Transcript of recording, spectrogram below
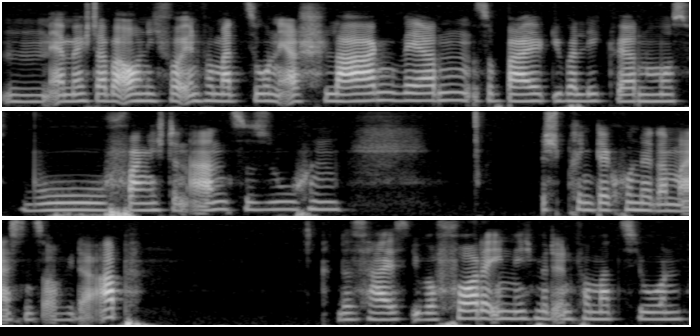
Mm, er möchte aber auch nicht vor Informationen erschlagen werden, sobald überlegt werden muss, wo fange ich denn an zu suchen, springt der Kunde dann meistens auch wieder ab. Das heißt, überfordere ihn nicht mit Informationen,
